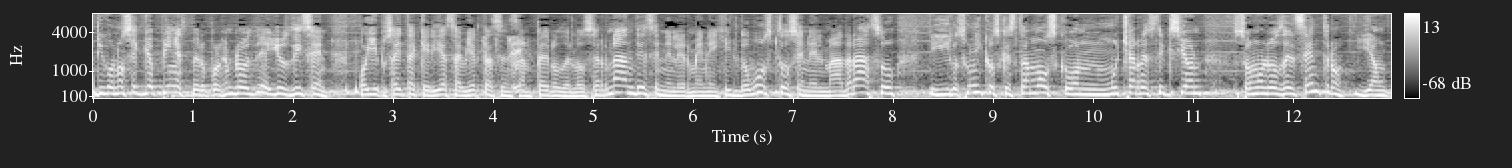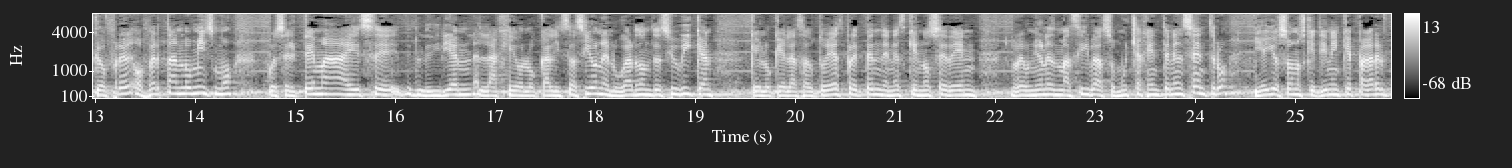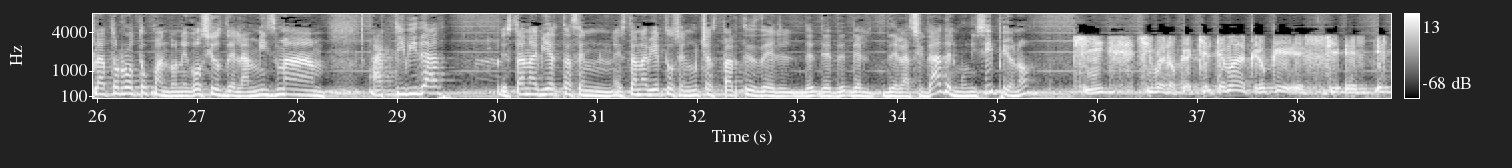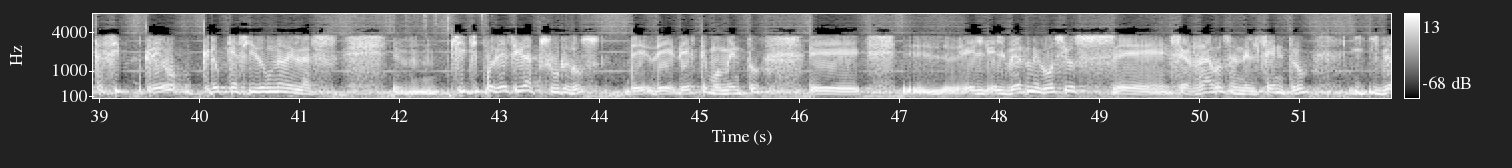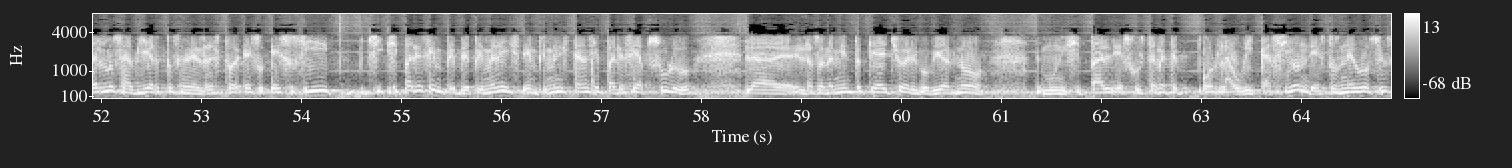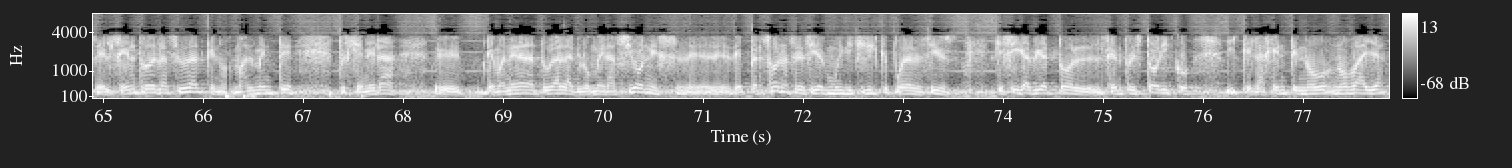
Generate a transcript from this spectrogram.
digo, no sé qué opines, pero por ejemplo, ellos dicen, oye, pues hay taquerías abiertas en San Pedro de los Hernández, en el Hermenegildo Bustos, en el Madrazo, y los únicos que estamos con mucha restricción somos los del centro, y aunque ofertan lo mismo, pues el tema es, eh, le dirían, la geolocalización, el lugar donde se ubican, que lo que las autoridades pretenden es que no se den reuniones masivas o mucha gente en el centro, y ellos son los que tienen que pagar el plato roto cuando negocios de la misma actividad están abiertas en están abiertos en muchas partes del, de, de, de, la ciudad, del municipio, ¿no? Sí, sí, bueno, aquí el tema creo que es, esta sí creo creo que ha sido una de las mm, sí sí podría decir absurdos de, de, este momento eh, el, el, ver negocios eh, cerrados en el centro y, verlos abiertos en el resto eso eso sí sí, sí parece de primera en primera instancia parece absurdo. La, el razonamiento que ha hecho el gobierno municipal es justamente por la ubicación de estos negocios el centro de la ciudad que normalmente pues genera eh, de manera natural aglomeraciones de, de, personas, es decir, es muy difícil que pueda decir que siga abierto el centro histórico y que la gente no, no vaya,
